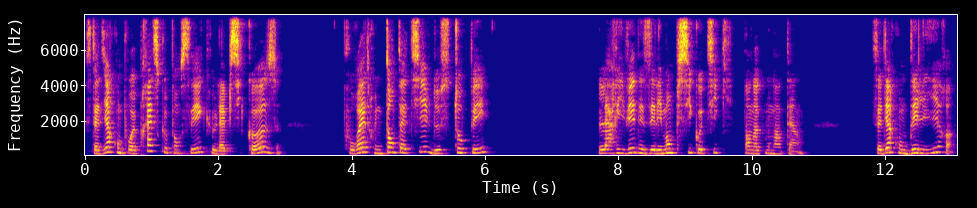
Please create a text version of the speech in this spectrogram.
C'est-à-dire qu'on pourrait presque penser que la psychose pourrait être une tentative de stopper l'arrivée des éléments psychotiques dans notre monde interne. C'est-à-dire qu'on délire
